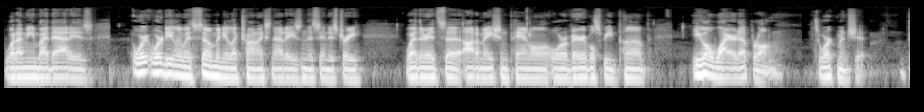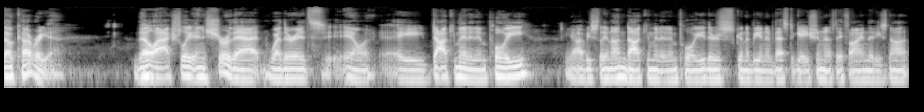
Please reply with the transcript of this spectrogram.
What I mean by that is we're, we're dealing with so many electronics nowadays in this industry, whether it's an automation panel or a variable speed pump, you go wire it up wrong. It's workmanship. They'll cover you. They'll actually ensure that whether it's you know a documented employee you know, obviously an undocumented employee, there's going to be an investigation. If they find that he's not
